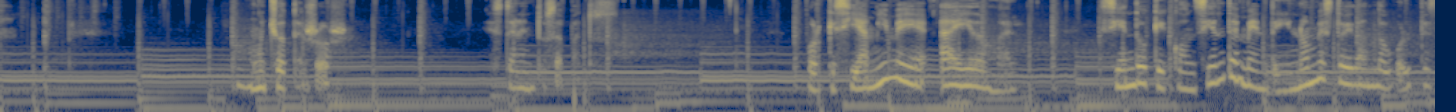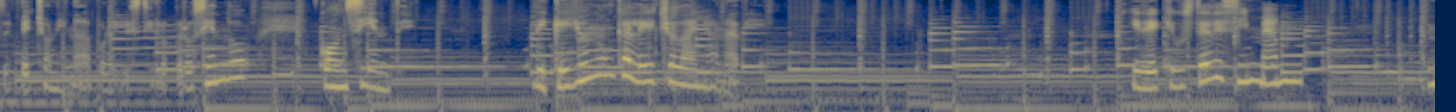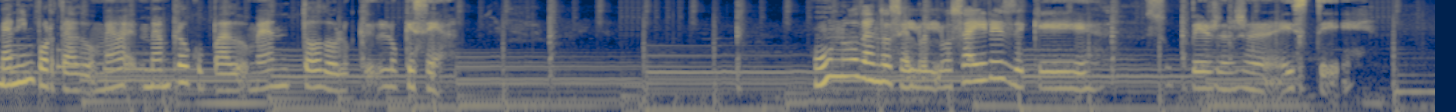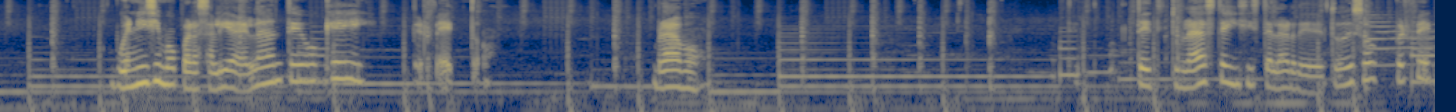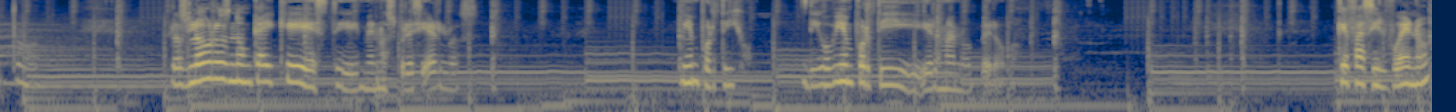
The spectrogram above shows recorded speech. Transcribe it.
mucho terror estar en tus zapatos. Porque si a mí me ha ido mal siendo que conscientemente, y no me estoy dando golpes de pecho ni nada por el estilo, pero siendo consciente de que yo nunca le he hecho daño a nadie. Y de que ustedes sí me han, me han importado, me, han preocupado, me han todo lo que, lo que sea. Uno dándose los aires de que este buenísimo para salir adelante, ok, perfecto. Bravo. Te, titulaste, hiciste alarde de todo eso, perfecto. Los logros nunca hay que este, menospreciarlos. Bien por ti, hijo. Digo bien por ti, hermano, pero Qué fácil fue, ¿no?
